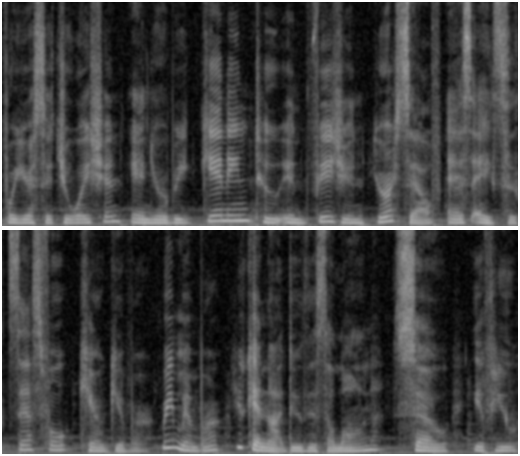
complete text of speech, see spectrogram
for your situation and you're beginning to envision yourself as a successful caregiver. Remember, you cannot do this alone. So, if you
